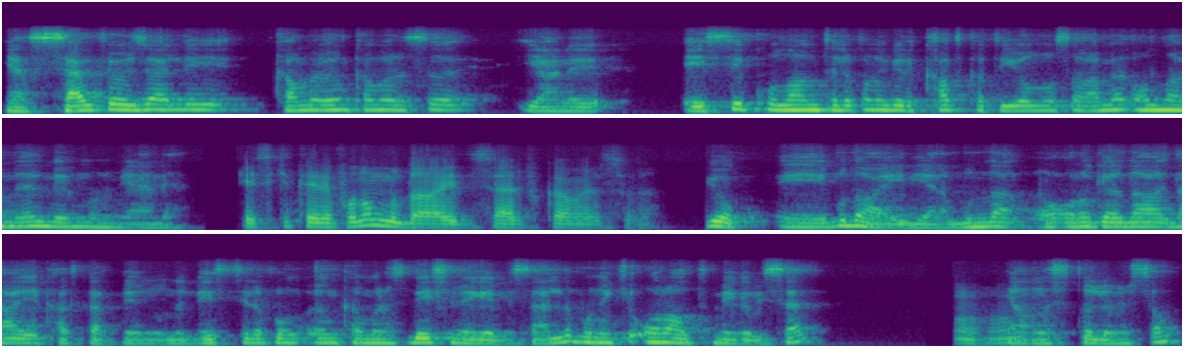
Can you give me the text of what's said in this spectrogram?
Yani selfie özelliği, kamera ön kamerası yani eski kullandığım telefona göre kat kat iyi olmasına rağmen ondan bile memnunum yani. Eski telefonun mu daha iyiydi selfie kamerası? Yok e, bu daha iyiydi yani. Bundan ona göre daha daha iyi kat kat memnunum. Eski telefonun ön kamerası 5 megapikseldi. Bununki 16 megapiksel. Hı hı. Yanlış hatırlamıyorsam.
